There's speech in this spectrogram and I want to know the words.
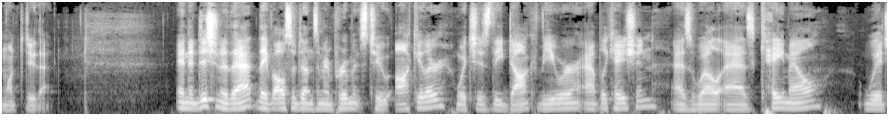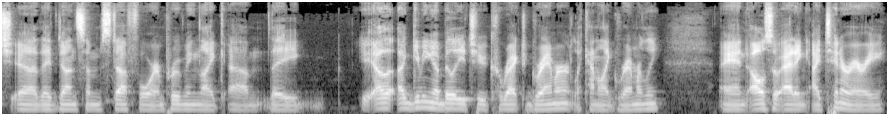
want to do that. In addition to that, they've also done some improvements to Okular, which is the doc viewer application, as well as KMail, which uh, they've done some stuff for improving, like um, they uh, giving you ability to correct grammar, like kind of like Grammarly, and also adding itinerary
